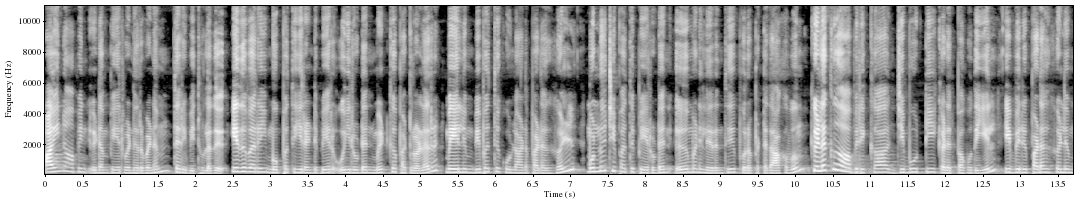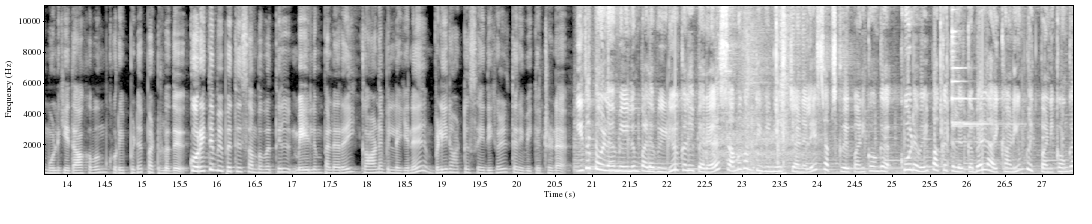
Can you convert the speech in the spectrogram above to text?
ஐநாவின் இடம்பெயர்வு நிறுவனம் தெரிவித்துள்ளது. இதுவரை முப்பத்தி இரண்டு பேர் உயிருடன் மீட்கப்பட்டுள்ளனர். மேலும் விபத்துக்குள்ளான படகுகள் முன்னூற்றி பத்து பேருடன் ஏமனிலிருந்து புறப்பட்டதாகவும் கிழக்கு ஆப்பிரிக்கா ஜிபூட்டி கடற்பகுதியில் இவ்விரு படகுகளும் மூழ்கியதாகவும் குறிப்பிடப்பட்டுள்ளது. குறித்த விபத்து சம்பவத்தில் மேலும் பலரை காணவில்லை என வெளிநாட்டு செய்திகள் தெரிவிக்கின்றன. இது போல மேலும் பல வீடியோக்களை பெற சமூகம் டிவி நியூஸ் சேனலை சப்ஸ்கிரைப் பண்ணிக்கோங்க. கூடவே பக்கத்தில் இருக்க பெல் ஐகானையும் கிளிக் பண்ணிக்கோங்க.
